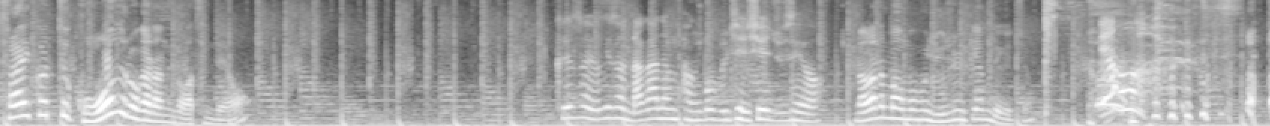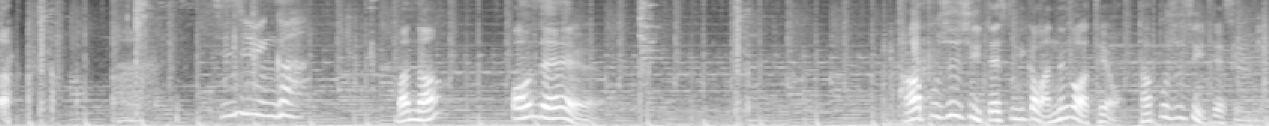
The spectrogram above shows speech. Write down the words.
트라이커트 공원으로 가라는 것 같은데요. 그래서 여기서 나가는 방법을 제시해 주세요. 나가는 방법은 유리를 깨면 되겠죠. 진심인가? 맞나? 어 근데 다 부술 수 있다 했으니까 맞는 것 같아요. 다 부술 수 있다 했어요. 이게.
